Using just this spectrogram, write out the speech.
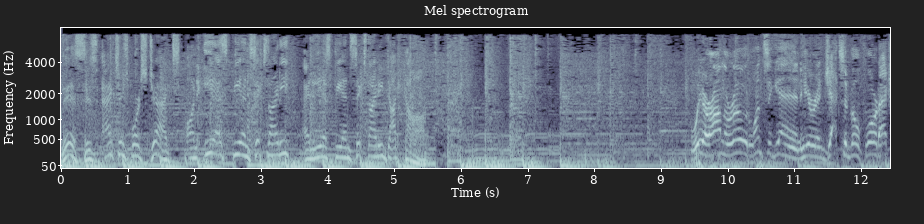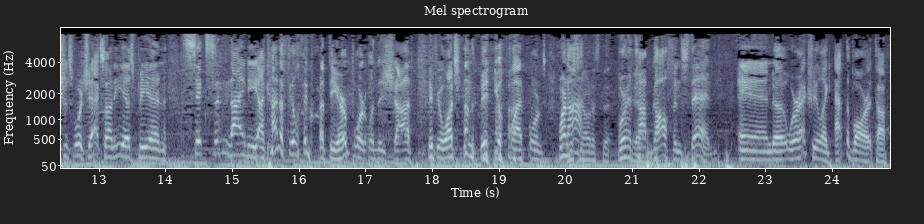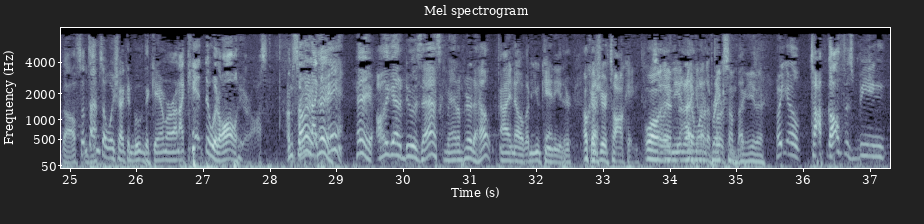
This is Action Sports Jax on ESPN 690 and E ESPN690.com. We are on the road once again here in Jacksonville, Florida. Action Sports Jax on ESPN 690. I kind of feel like we're at the airport with this shot. If you're watching on the video platforms, we're Just not. noticed it. We're at Yeah. Top Golf instead. And uh, we're actually like at the bar at Top Golf. Sometimes I wish I could move the camera around. I can't do it all here, Austin. I'm sorry. I, mean, I hey, can't. hey, all you got to do is ask, man. I'm here to help. I know, but you can't either Okay. because you're talking. Well, So and need, I don't want to break person, something but- either. But you know, Top Golf is being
